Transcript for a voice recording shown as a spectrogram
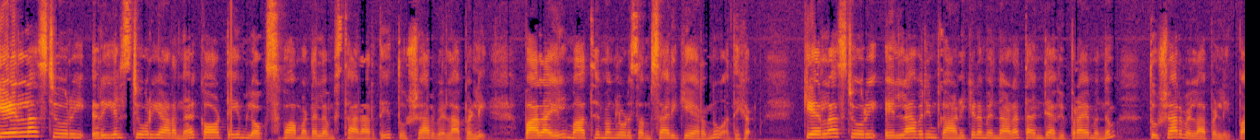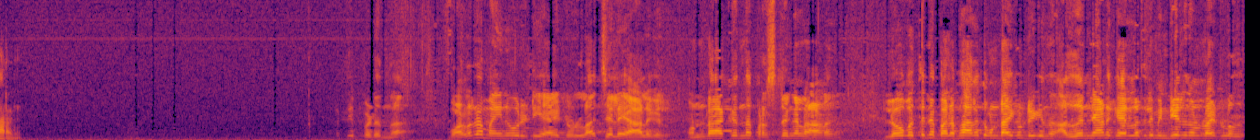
കേരള സ്റ്റോറി റിയൽ സ്റ്റോറിയാണെന്ന് കോട്ടയം ലോക്സഭാ മണ്ഡലം സ്ഥാനാർത്ഥി തുഷാർ വെള്ളാപ്പള്ളി. പാലായിൽ മാധ്യമങ്ങളോട് സംസാരിക്കുകയായിരുന്നു അദ്ദേഹം. കേരള സ്റ്റോറി എല്ലാവരും കാണിക്കണമെന്നാണ് തന്റെ അഭിപ്രായമെന്നും തുഷാർ വെള്ളാപ്പള്ളി പറഞ്ഞു. വളരെ മൈനോറിറ്റി ആയിട്ടുള്ള ചില ആളുകൾ ഉണ്ടാക്കുന്ന പ്രശ്നങ്ങളാണ് ലോകത്തിന്റെ പല ഭാഗത്തും ഉണ്ടായിക്കൊണ്ടിരിക്കുന്നത്. അത് തന്നെയാണ് കേരളത്തിലും ഇന്ത്യയിലും ഉണ്ടായിട്ടുള്ളത്.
